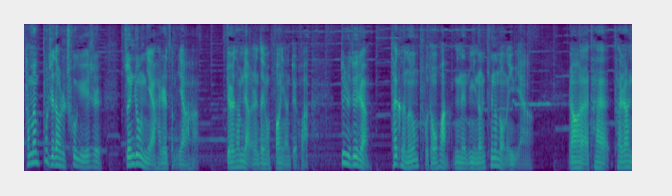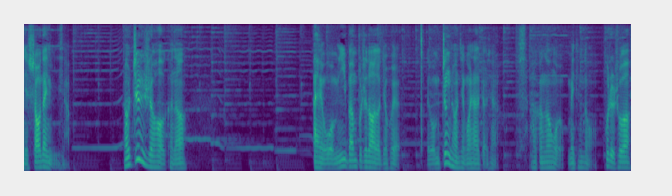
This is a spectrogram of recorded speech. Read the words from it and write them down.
他们不知道是出于是尊重你啊，還是怎么样哈。比如他们两个人在用方言对话，对着对着，他可能用普通话，那能你能听得懂的语言啊，然后呢，他他让你捎带你一下，然后这个时候可能，哎，我们一般不知道的就会，我们正常情况下的表现啊，刚刚我没听懂，或者说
